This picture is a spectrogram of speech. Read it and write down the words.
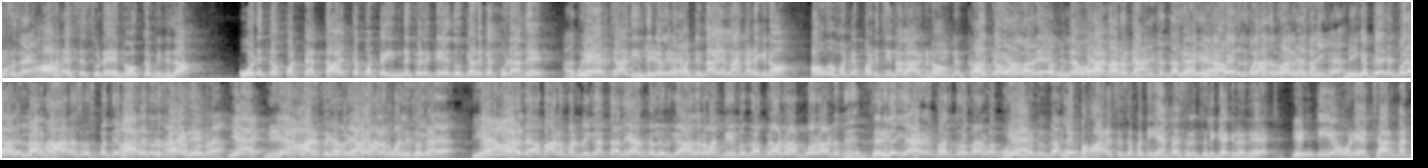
கொடுங்க. ஆர்எஸ்எஸ் உடைய நோக்கம் இதுதான் ஒடுக்கப்பட்ட தாழ்த்தப்பட்ட இந்துக்களுக்கு எதுவும் கிடைக்க கூடாது உயர் ஜாதி இந்துக்களுக்கு மட்டும்தான் எல்லாம் கிடைக்கணும். அவங்க மட்டும் படிச்சு நல்லா இருக்கணும். நீங்க வியாபாரம் பண்றீங்க தனியார் கல்லூரிக்கு ஆதரவா திமுக போரா- போராடுது. ஏழை மருத்துவ மாணவர்கள் புரிஞ்சு ஏன்? கொண்டிருக்காங்க. இல்ல இப்ப ஆர்எஸ்எஸ் பத்தி ஏன் பேசுறேன்னு சொல்லி கேக்குறாரு? என்டிஏ உடைய சேர்மன்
